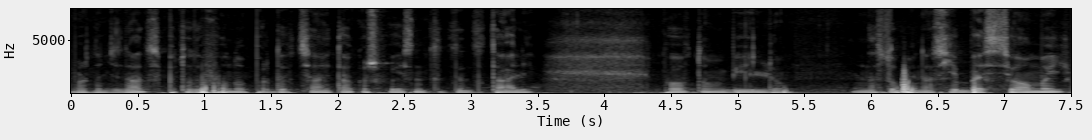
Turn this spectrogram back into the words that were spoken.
Можна дізнатися по телефону продавця і також вияснити деталі по автомобілю. Наступний у нас є Б7.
